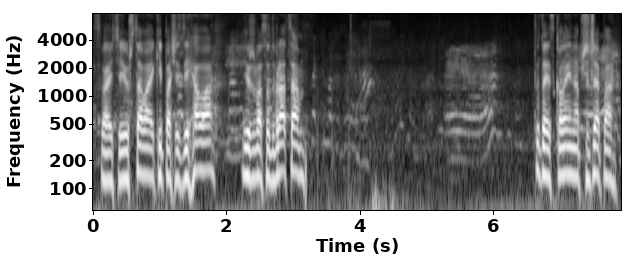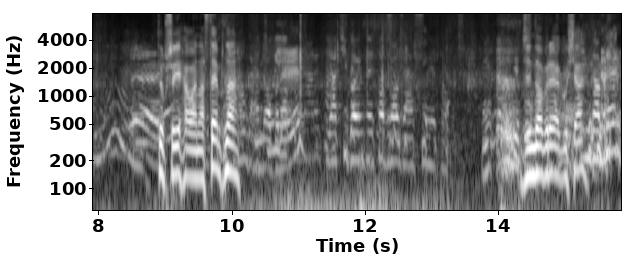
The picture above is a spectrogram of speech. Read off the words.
Słuchajcie, już cała ekipa się zjechała. Już Was odwracam. Tutaj jest kolejna przyczepa. Tu przyjechała następna. Ja ci powiem, to jest ta droga. To. Dzień dobry, Agusia. Dobre?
